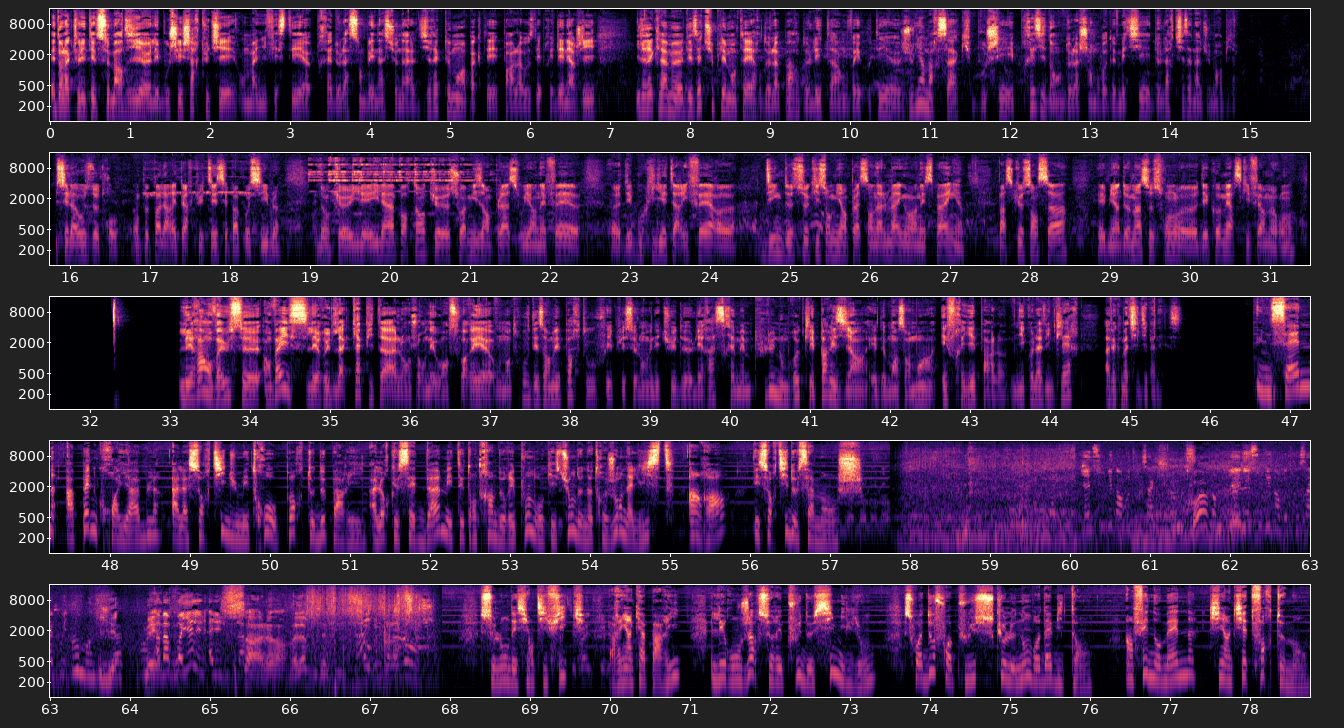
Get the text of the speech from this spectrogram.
Et dans l'actualité de ce mardi, euh, les bouchers charcutiers ont manifesté euh, près de l'Assemblée nationale, directement impactés par la hausse des prix de l'énergie. Ils réclament euh, des aides supplémentaires de la part de l'État. On va écouter Julien Marsac, boucher et président de la Chambre de métier et de l'artisanat du Morbihan. C'est la hausse de trop. On ne peut pas la répercuter, c'est pas possible. Donc il, est, important que soient mis en place, oui en effet, des boucliers tarifaires dignes de ceux qui sont mis en place en Allemagne ou en Espagne parce que sans ça, eh bien demain ce seront euh, des commerces qui fermeront. Les rats envahissent, les rues de la capitale en journée ou en soirée. Euh, on en trouve désormais partout. Et puis, selon une étude, les rats seraient même plus nombreux que les Parisiens et de moins en moins effrayés par l'homme. Nicolas Winkler avec Mathilde Ibanez. Une scène à peine croyable à la sortie du métro aux portes de Paris. Alors que cette dame était en train de répondre aux questions de notre journaliste, un rat est sorti de sa manche. Il y a une souris dans votre sac. Quoi Il y a une souris dans votre sac, oui. Oh mon dieu. Mais ah bah vous voyez, elle est, juste là. Ça alors, madame, vous avez une souris dans la manche. Selon des scientifiques, rien qu'à Paris, les rongeurs seraient plus de 6 millions, soit deux fois plus que le nombre d'habitants. Un phénomène qui inquiète fortement.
